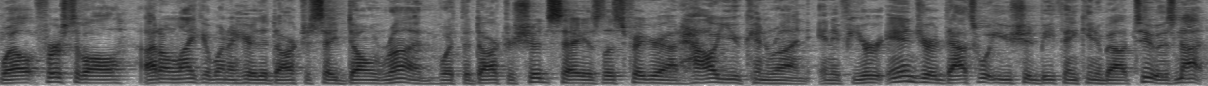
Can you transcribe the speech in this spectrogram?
Well, first of all, I don't like it when I hear the doctor say don't run. What the doctor should say is let's figure out how you can run. And if you're injured, that's what you should be thinking about too. Is not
